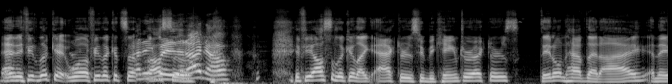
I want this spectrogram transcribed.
And if you look at well, if you look at some anybody also, that I know. if you also look at like actors who became directors, they don't have that eye, and they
